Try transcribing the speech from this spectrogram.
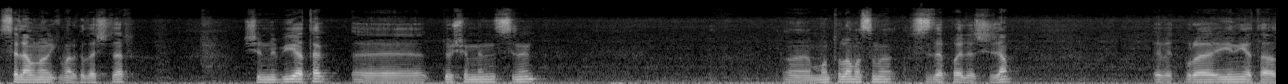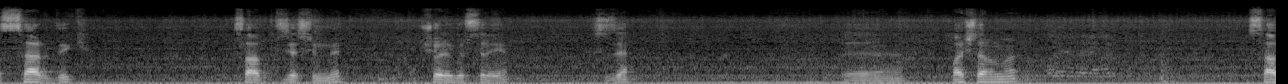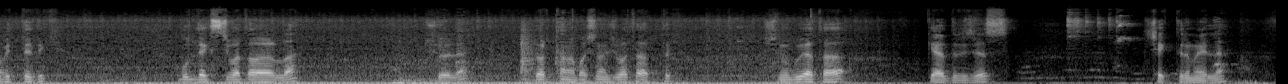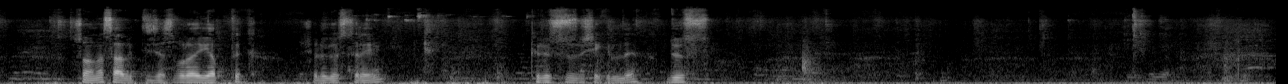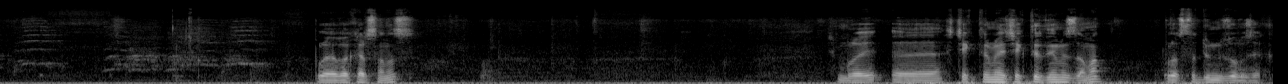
Selamünaleyküm arkadaşlar. Şimdi bir yatak e, döşemesinin e, montalamasını sizle paylaşacağım. Evet buraya yeni yatağı serdik. Sabitleyeceğiz şimdi. Şöyle göstereyim size. E, başlarını sabitledik. Buldex civatalarla şöyle dört tane başına civata attık. Şimdi bu yatağı gerdireceğiz. Çektirmeyle. Sonra sabitleyeceğiz. Burayı yaptık. Şöyle göstereyim. Pürüzsüz bir şekilde. Düz. Buraya bakarsanız Şimdi burayı e, çektirmeye çektirdiğimiz zaman burası da dümdüz olacak.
